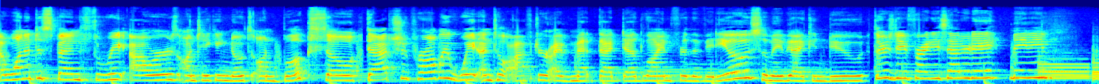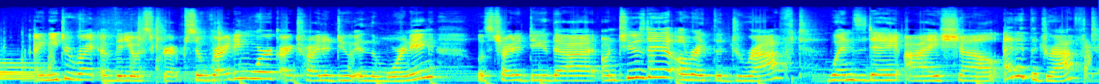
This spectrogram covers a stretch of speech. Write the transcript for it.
I wanted to spend three hours on taking notes on books, so that should probably wait until after I've met that deadline for the video, so maybe I can do Thursday, Friday, Saturday, maybe? I need to write a video script. So writing work I try to do in the morning. Let's try to do that. On Tuesday, I'll write the draft. Wednesday, I shall edit the draft.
